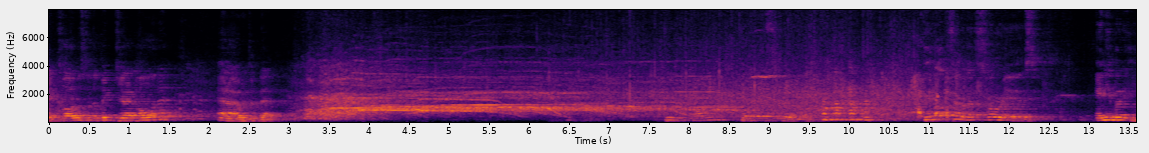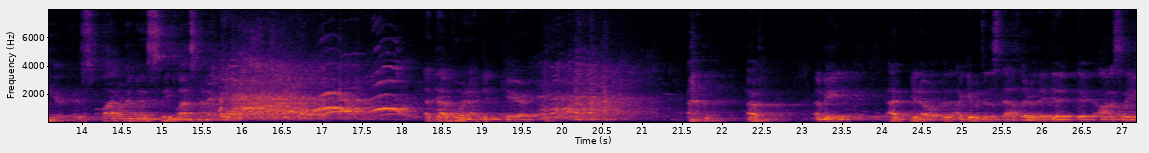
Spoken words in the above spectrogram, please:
It closed with a big giant hole in it, and I went to bed. The upshot of that story is anybody here could have spied on him in his sleep last night. At that point, I didn't care. I, uh, I mean, I, you know, I give it to the staff there. They did, it, honestly,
